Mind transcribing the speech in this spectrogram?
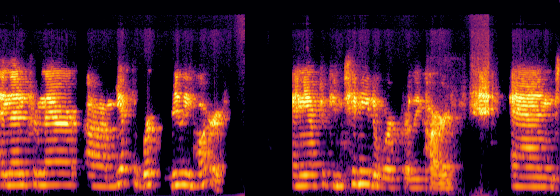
and then from there, um, you have to work really hard, and you have to continue to work really hard, and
